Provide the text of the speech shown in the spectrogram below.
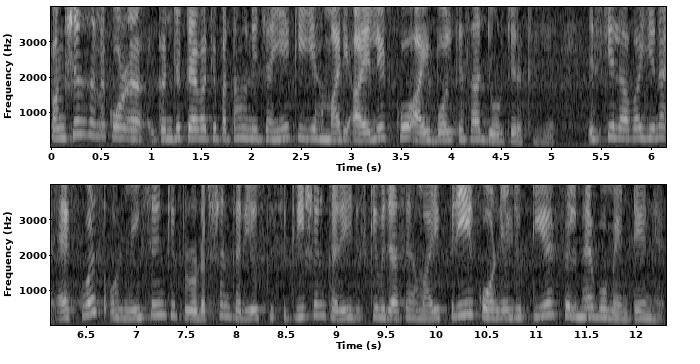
फ़ंक्शन हमें कंजक्टाइवा के पता होने चाहिए कि ये हमारी आईलेट को आई बॉल के साथ जोड़ के रखी है इसके अलावा ये ना एक्वस और म्यूसिन की प्रोडक्शन करिए, उसकी सिक्रीशन करिए, जिसकी वजह से हमारी प्री कॉर्नियल जो टीयर फ़िल्म है, वो मेंटेन है।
